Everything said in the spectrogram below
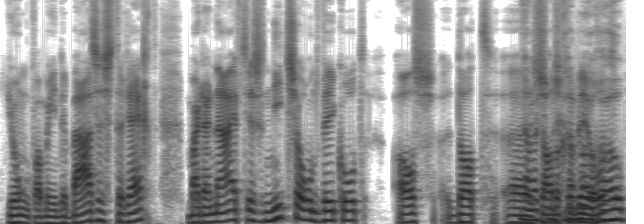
jong kwam hij in de basis terecht. Maar daarna heeft hij zich niet zo ontwikkeld als dat Nou, als ze hadden gewild.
